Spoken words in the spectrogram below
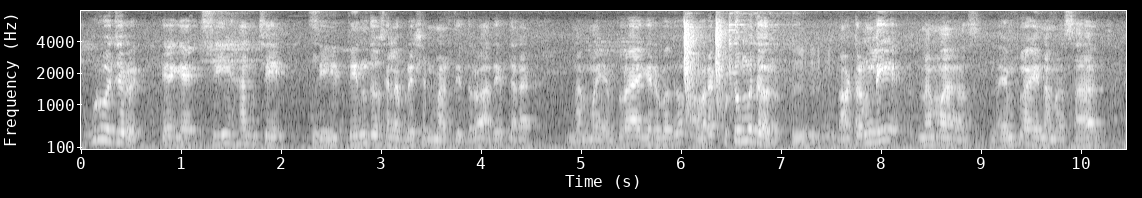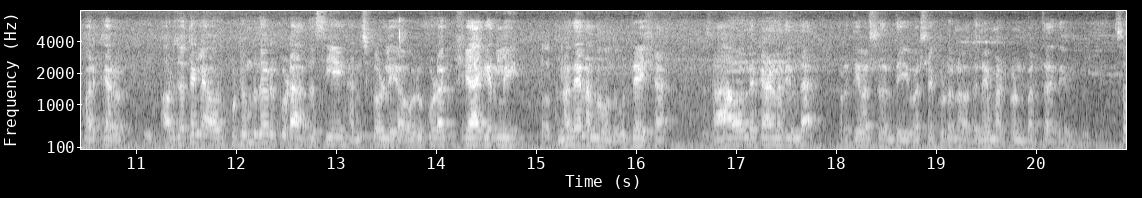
ಪೂರ್ವಜರು ಹೇಗೆ ಸಿಹಿ ಹಂಚಿ ಸಿಹಿ ತಿಂದು ಸೆಲೆಬ್ರೇಷನ್ ಮಾಡ್ತಿದ್ರು ಅದೇ ತರ ನಮ್ಮ ಎಂಪ್ಲಾಯ್ ಆಗಿರ್ಬೋದು ಅವರ ಕುಟುಂಬದವರು. ನಾಟ್ ಓನ್ಲಿ ನಮ್ಮ ಎಂಪ್ಲಾಯಿ ನಮ್ಮ ಸಹ ವರ್ಕರು ಅವ್ರ ಜೊತೆಲಿ ಅವ್ರ ಕುಟುಂಬದವರು ಕೂಡ ಅದು ಸಿಹಿ ಹಂಚ್ಕೊಳ್ಳಿ ಅವರು ಕೂಡ ಖುಷಿಯಾಗಿರ್ಲಿ ಅನ್ನೋದೇ ನಮ್ಮ ಒಂದು ಉದ್ದೇಶ. ಆ ಒಂದು ಕಾರಣದಿಂದ ಪ್ರತಿ ವರ್ಷದಂತೆ ಈ ವರ್ಷ ಕೂಡ ಅದನ್ನೇ ಮಾಡ್ಕೊಂಡು ಬರ್ತಾ ಇದ್ದೀವಿ. ಸೊ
